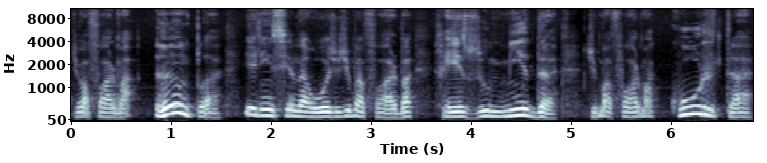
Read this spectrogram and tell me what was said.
de uma forma ampla, ele ensina hoje de uma forma resumida, de uma forma curta,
